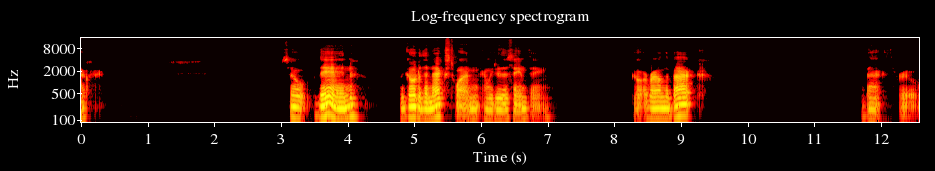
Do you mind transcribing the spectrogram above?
Okay. So then we go to the next one and we do the same thing. Go around the back, back through.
